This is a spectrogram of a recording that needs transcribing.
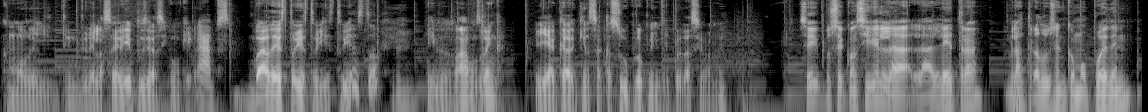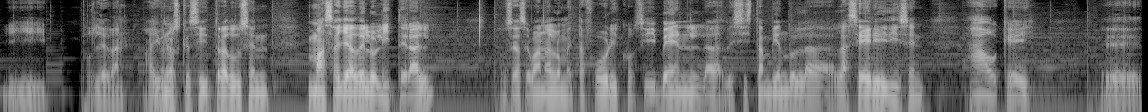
como del- de, de la serie, pues ya así como que ah, pues, va de esto y esto y esto y esto. Y pues vamos, venga. Y ya cada quien saca su propia interpretación. Sí, pues se consiguen la, la letra, la traducen como pueden y pues le dan. Hay unos que sí traducen más allá de lo literal, o sea, se van a lo metafórico, sí ven la, si están viendo la, la serie y dicen, ah, ok, eh,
